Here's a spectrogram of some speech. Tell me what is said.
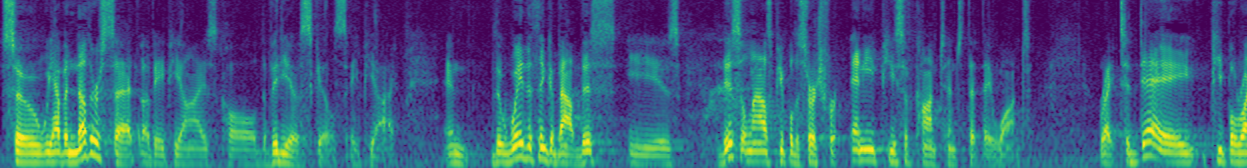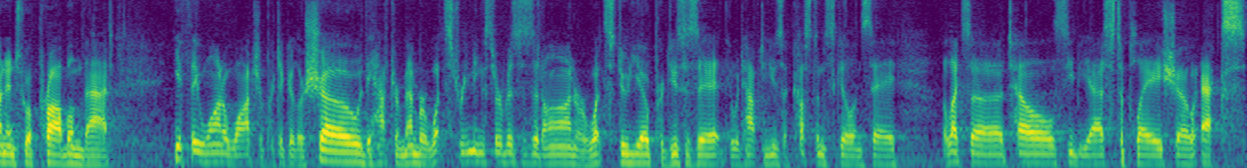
So we have another set of APIs called the Video Skills API. And the way to think about this is this allows people to search for any piece of content that they want. Right, today, people run into a problem that if they want to watch a particular show, they have to remember what streaming service is it on or what studio produces it. They would have to use a custom skill and say, Alexa, tell CBS to play show X.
